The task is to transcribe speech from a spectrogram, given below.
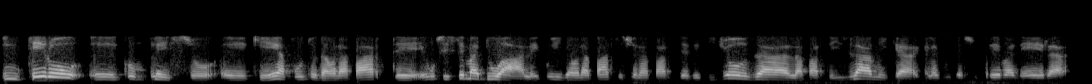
intero eh, complesso eh, che è appunto da una parte è un sistema duale, quindi da una parte c'è la parte religiosa, la parte islamica, che la guida suprema ne era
